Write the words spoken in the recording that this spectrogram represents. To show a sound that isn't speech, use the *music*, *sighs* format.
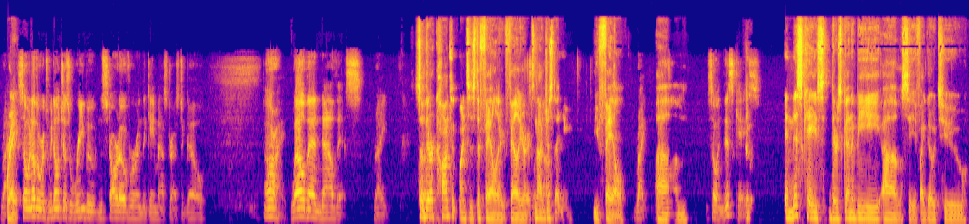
Right. Right. So, in other words, we don't just reboot and start over, and the game master has to go. All right. Well, then now this. Right. so there are consequences to failure failure it's not just that you you fail Right. um So in this case, in this case, there's going to be, uh, let's see if I go to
